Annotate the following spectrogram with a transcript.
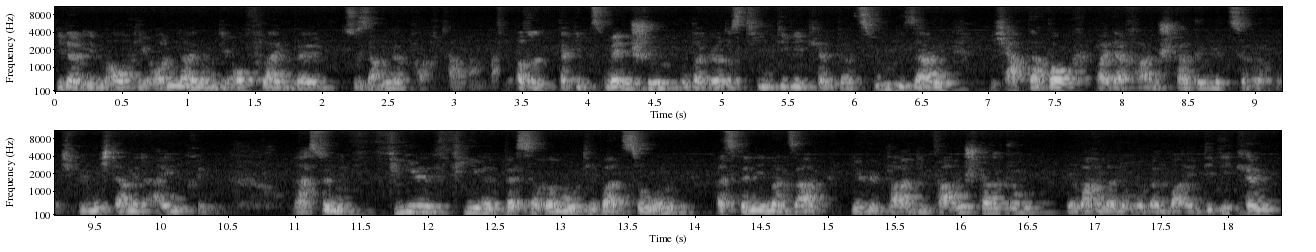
die dann eben auch die Online- und die Offline-Welt zusammengebracht haben. Also da gibt es Menschen, und da gehört das Team DigiCamp dazu, die sagen, ich habe da Bock, bei der Veranstaltung mitzuhören, ich will mich damit einbringen. Und da hast du eine viel, viel bessere Motivation, als wenn jemand sagt, hier, wir planen die Veranstaltung, wir machen dann im November ein DigiCamp,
